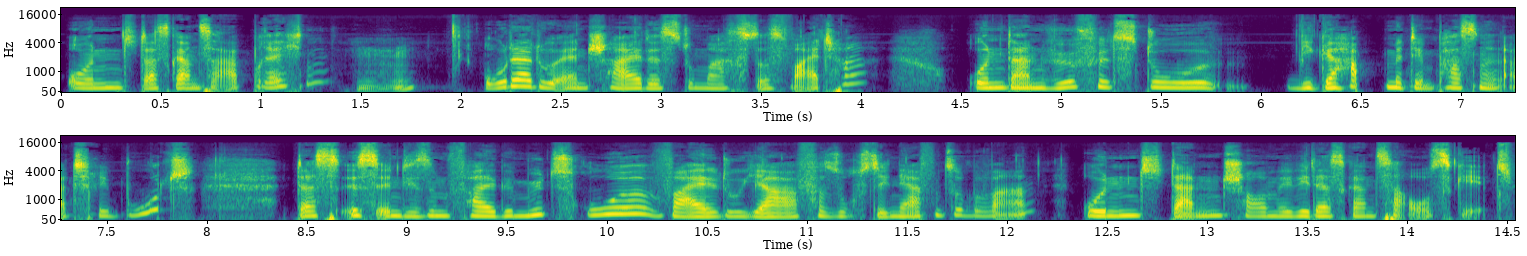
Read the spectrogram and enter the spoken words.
und das Ganze abbrechen. Mhm. Oder du entscheidest, du machst es weiter und dann würfelst du wie gehabt mit dem passenden Attribut. Das ist in diesem Fall Gemütsruhe, weil du ja versuchst, die Nerven zu bewahren. Und dann schauen wir, wie das Ganze ausgeht.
